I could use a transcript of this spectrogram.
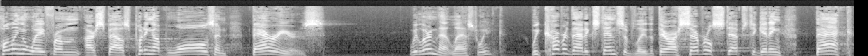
pulling away from our spouse, putting up walls and barriers. We learned that last week. We covered that extensively, that there are several steps to getting back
